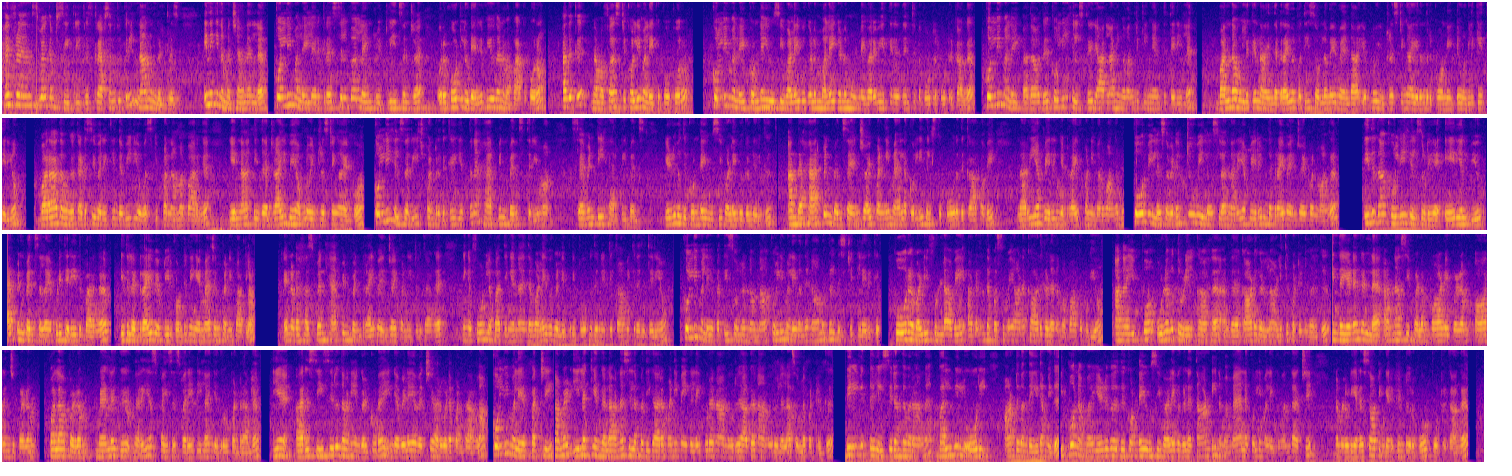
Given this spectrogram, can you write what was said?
Hi friends welcome to C three Chris crafts and cookery நான் உங்கள் Chris இன்னைக்கு நம்ம சேனல்ல கொல்லிமலையில் இருக்கிற சில்வர் லைன் ரிட்ரீட்ஸ்ன்ற ஒரு ஹோட்டலுடைய ரிவ்யூ தான் நம்ம பார்க்க போகிறோம் அதுக்கு நம்ம ஃபர்ஸ்ட் கொல்லிமலைக்கு போக போகிறோம் கொல்லிமலை கொண்டையூசி வளைவுகளும் மலைகளும் உன்னை வரவேற்கிறதுன்ட்டு இந்த போர்டில் போட்டிருக்காங்க. கொல்லிமலை அதாவது கொல்லி ஹில்ஸ்க்கு யாரெல்லாம் நீங்கள் வந்திருக்கீங்கன்ட்டு தெரியல. வந்தவங்களுக்கு நான் இந்த டிரைவை பற்றி சொல்லவே வேண்டாம். எவ்வளோ இன்ட்ரெஸ்டிங்காக இருந்திருக்கோன்னுட்டு உங்களுக்கே தெரியும். வராதவங்க கடைசி வரைக்கும் இந்த வீடியோவை ஸ்கிப் பண்ணாமல் பாருங்கள் ஏன்னா இந்த டிரைவே அவ்வளோ இன்ட்ரெஸ்டிங்காக இருக்கும். கொல்லி ஹில்ஸை ரீச் பண்ணுறதுக்கு எத்தனை ஹேர்பின் பென்ஸ் தெரியுமா? செவன்ட்டி ஹேர்பி பென்ஸ் எழுபது கொண்டை ஊசி வளைவுகள் இருக்குது அந்த ஹேர்பின் பென்ஸை என்ஜாய் பண்ணி மேலே கொல்லி ஹில்ஸ்க்கு போகிறதுக்காகவே நிறைய பேர் இங்கே டிரைவ் பண்ணி வருவாங்க. ஃபோர் வீலர்ஸை விட டூ வீலர்ஸில் நிறைய பேர் இந்த டிரைவை என்ஜாய் பண்ணுவாங்க. இதுதான் கொல்லி ஹில்ஸ் உடைய ஏரியல் வியூ ஹேர்பின் பென்ஸ் எல்லாம் எப்படி தெரியுது பாருங்க. இதுல டிரைவ் எப்படி இருக்கும்ட்டு நீங்க இமேஜின் பண்ணி பார்க்கலாம். என்னோட ஹஸ்பண்ட் ஹேர்பின் பென் டிரைவை என்ஜாய் பண்ணிட்டு இருக்காங்க. நீங்க ஃபோனில் பாத்தீங்கன்னா இந்த வளைவுகள் எப்படி போகுதுன்னுட்டு காமிக்கிறது தெரியும். கொல்லிமலையை பத்தி சொல்லணும்னா கொல்லிமலை வந்து நாமக்கல் டிஸ்ட்ரிக்டில் இருக்கு. போற வழி ஃபுல்லாகவே அடர்ந்த பசுமையான காடுகளை நம்ம பார்க்க முடியும். ஆனா இப்போ உழவு தொழிலுக்காக அந்த காடுகள்லாம் அழிக்கப்பட்டுட்டு வருது. இந்த இடங்கள்ல அன்னாசி பழம் வாழைப்பழம் ஆரஞ்சு பழம் பலாப்பழம் மிளகு நிறைய ஸ்பைசஸ் வெரைட்டிலாம் இங்க க்ரோ பண்றாங்க. ஏன்? அரிசி சிறுதானியங்கள் கூட இங்க விளைய வச்சு அறுவடை பண்றாங்களாம். கொல்லிமலையை பற்றி தமிழ் இலக்கியங்களான சிலப்பதிகாரம் மணிமேகலை புறநானூறு அகநானூறுல எல்லாம் சொல்லப்பட்டிருக்கு. வில்வித்தையில் சிறந்தவரான வல்வில் ஓரி ஆண்டு வந்த இடம் இது. இப்போ நம்ம எழுபது கொண்டை ஊசி வளைவுகளை தாண்டி நம்ம மேல கொல்லிமலைக்கு வந்தாச்சு. நம்மளுடைய ரெசார்ட் இங்க இருக்குன்ட்டு ஒரு போர்ட் போட்டிருக்காங்க.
